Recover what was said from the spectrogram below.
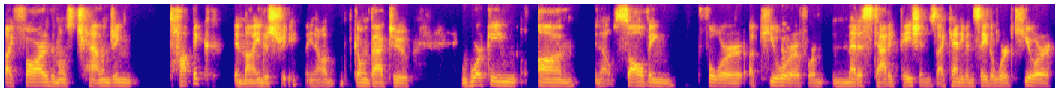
by far the most challenging topic in my industry. You know, going back to working on, you know, solving for a cure for metastatic patients. I can't even say the word cure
